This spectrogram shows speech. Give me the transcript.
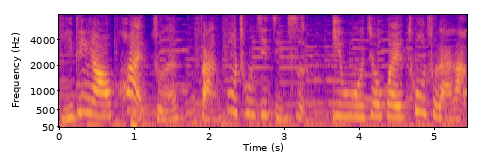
一定要快准，反复冲击几次，异物就会吐出来啦。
